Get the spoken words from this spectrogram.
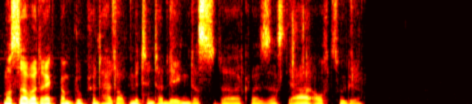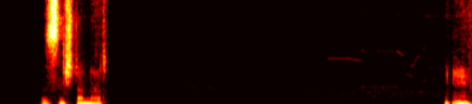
Musst du aber direkt beim Blueprint halt auch mit hinterlegen, dass du da quasi sagst, ja, auch Züge. Das ist nicht Standard.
